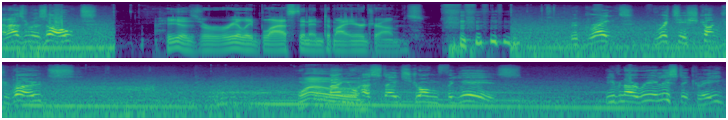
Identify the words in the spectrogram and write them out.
And as a result, He is really blasting into my eardrums. the great British country roads, Whoa! manual has stayed strong for years. Even though realistically,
